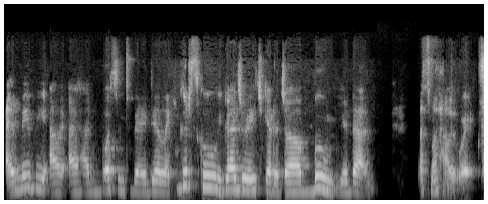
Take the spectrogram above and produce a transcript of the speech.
I maybe I, I had bought into the idea like you go to school, you graduate, you get a job, boom, you're done. That's not how it works.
